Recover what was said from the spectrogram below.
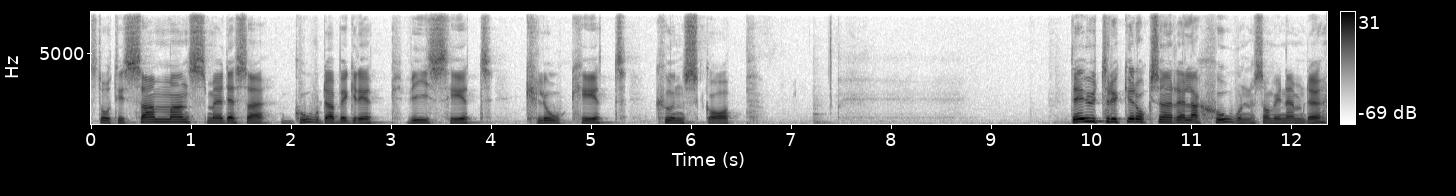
stå tillsammans med dessa goda begrepp, vishet, klokhet, kunskap. Det uttrycker också en relation som vi nämnde.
